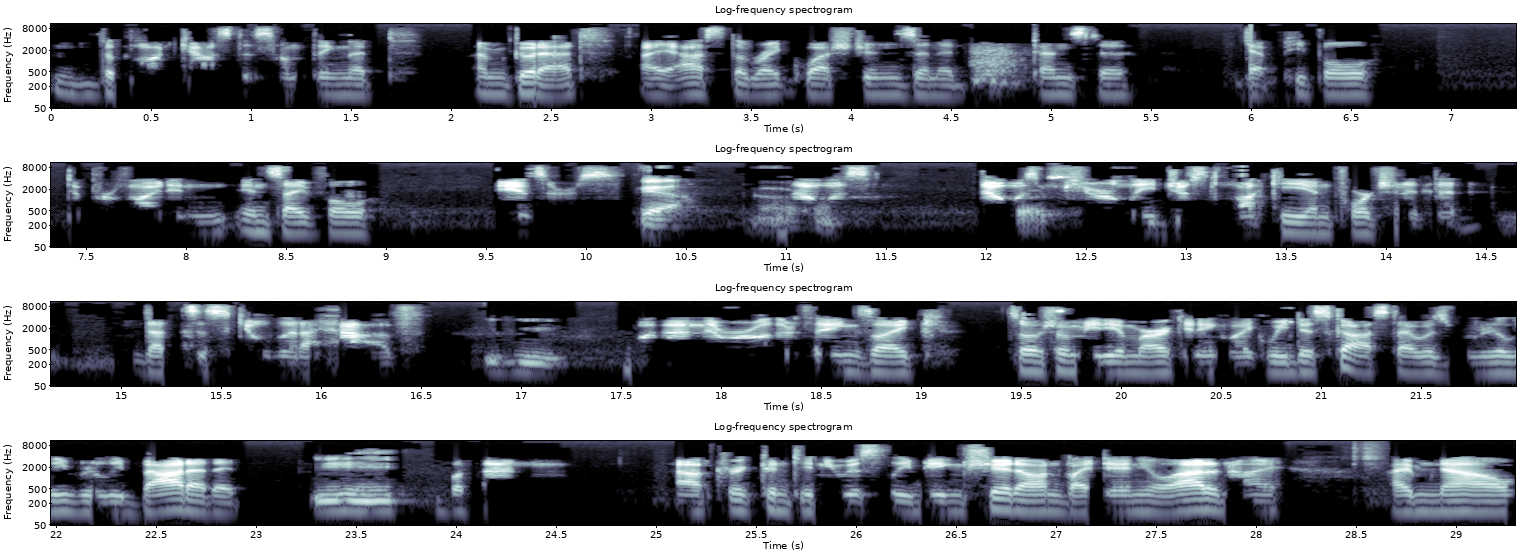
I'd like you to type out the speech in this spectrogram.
the podcast is something that I'm good at. I ask the right questions, and it tends to get people to provide in, insightful answers. yeah, That was that was purely just lucky and fortunate that that's a skill that I have. hmm But then there were Other things like social media marketing, like we discussed, I was really, really bad at it. hmm But then, after continuously being shit on by Daniel Adonai, I'm now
